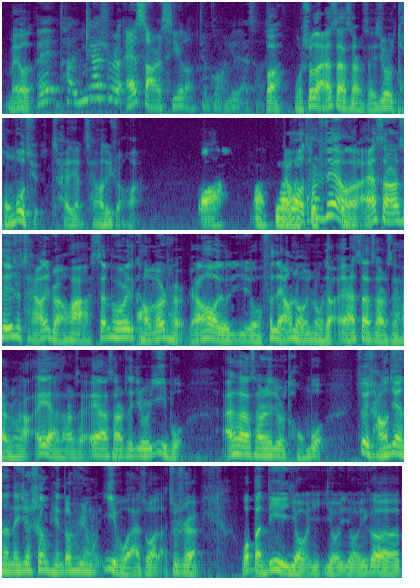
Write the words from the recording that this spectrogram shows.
没有的。哎，它应该是 SRC 了，就广义的 SRC。不，我说的 SSRC 就是同步去采样采样率转换。哇。啊，然后它是这样的，SRC 是采样率转化 （sample rate converter），然后有有分两种，一种叫 SSRC，还有一种叫 ASRC。ASRC 就是异步，SSRC 就是同步。最常见的那些声频都是用异步来做的，就是我本地有有有一个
